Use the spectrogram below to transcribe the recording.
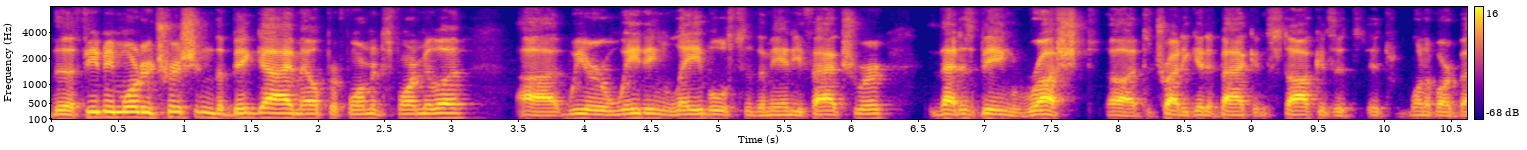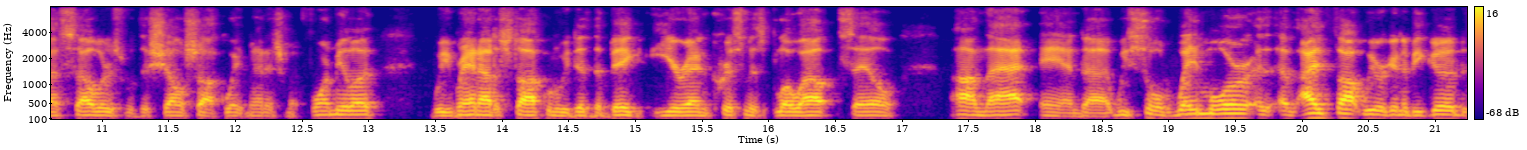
The Feed Me More Nutrition, the big guy male performance formula. Uh, we are awaiting labels to the manufacturer. That is being rushed uh, to try to get it back in stock. It's, it's, it's one of our best sellers with the Shell Shock weight management formula. We ran out of stock when we did the big year end Christmas blowout sale on that, and uh, we sold way more. Uh, I thought we were going to be good.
